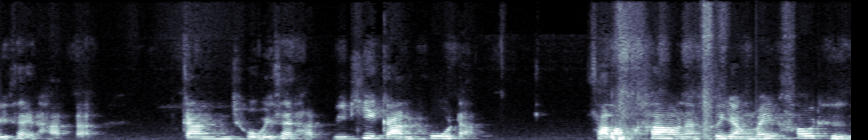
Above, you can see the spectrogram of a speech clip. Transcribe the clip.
วิสัยทัศน์อะการโชว์วิสัยทัศน์วิธีการพูดอะ สำหรับข้าวนะคือยังไม่เข้าถึง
